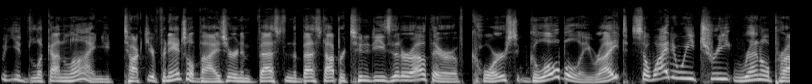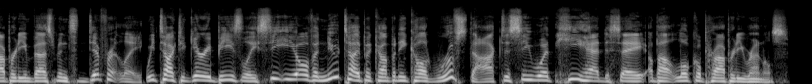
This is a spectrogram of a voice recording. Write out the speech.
Well, you'd look online, you'd talk to your financial advisor and invest in the best opportunities that are out there, of course, globally, right? So, why do we treat rental property investments differently? We talked to Gary Beasley, CEO of a new type of company called Roofstock, to see what he had to say about local property rentals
